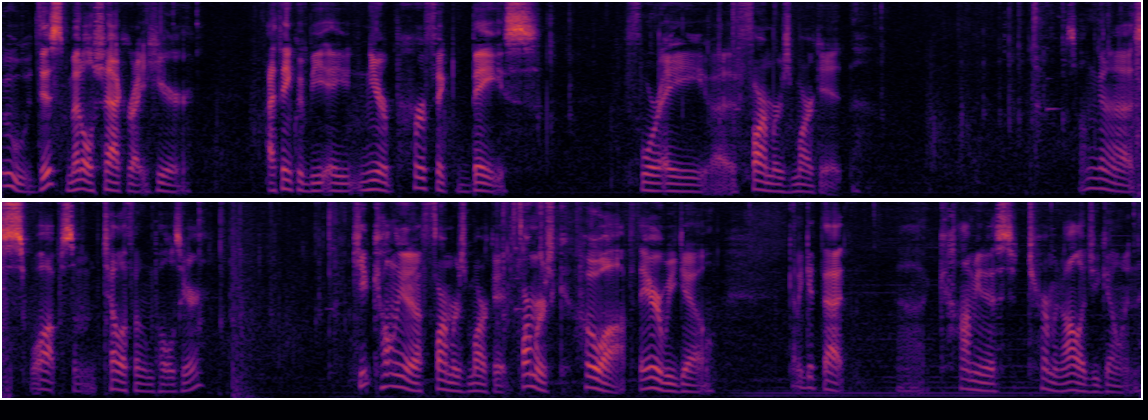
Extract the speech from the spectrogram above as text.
Ooh, this metal shack right here, I think would be a near perfect base for a uh, farmer's market. So I'm gonna swap some telephone poles here. Keep calling it a farmer's market. Farmer's co-op. There we go. Gotta get that uh, communist terminology going.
